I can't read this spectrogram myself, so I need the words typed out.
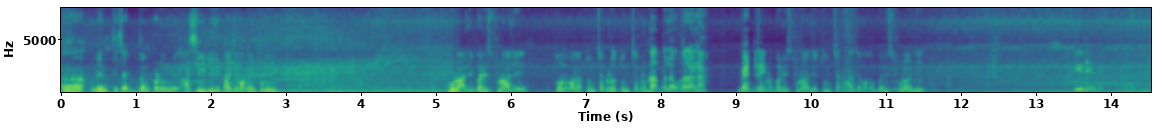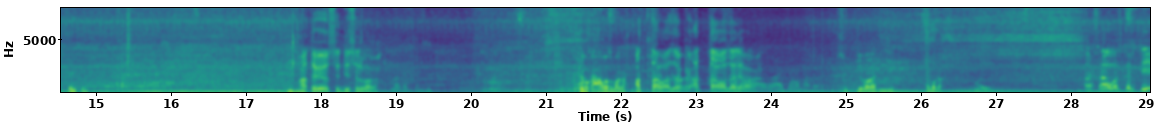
हा भिंतीच्या एकदम कडून अशी गेली पाहिजे बघा इकडून. पुढं आली बरीच पुढं आली तोंड बघा तुमच्याकडं तुमच्याकडं लवकर आणा बॅटरी बरीच पुढे आली तुमच्याकडे आली बघा बरीच पुढे आली. आता व्यवस्थित दिसेल बघा. हे बघा आवाज बघा. आत्ता आवाज सुट्टी बघा. आत्ता आवाज आला बघा. आवाज आला बघा सुट्टी बघा तिची. हे बघा. होय. असा आवाज करते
